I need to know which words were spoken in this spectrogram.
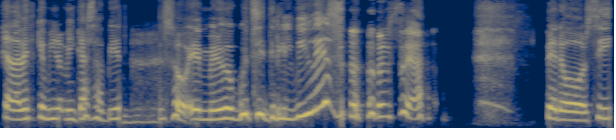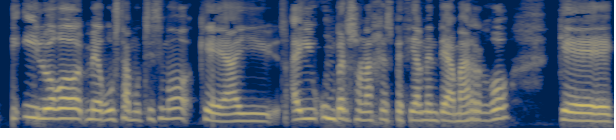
Cada vez que miro mi casa pienso en menudo cuchitril vives. o sea. Pero sí, y luego me gusta muchísimo que hay, hay un personaje especialmente amargo que,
